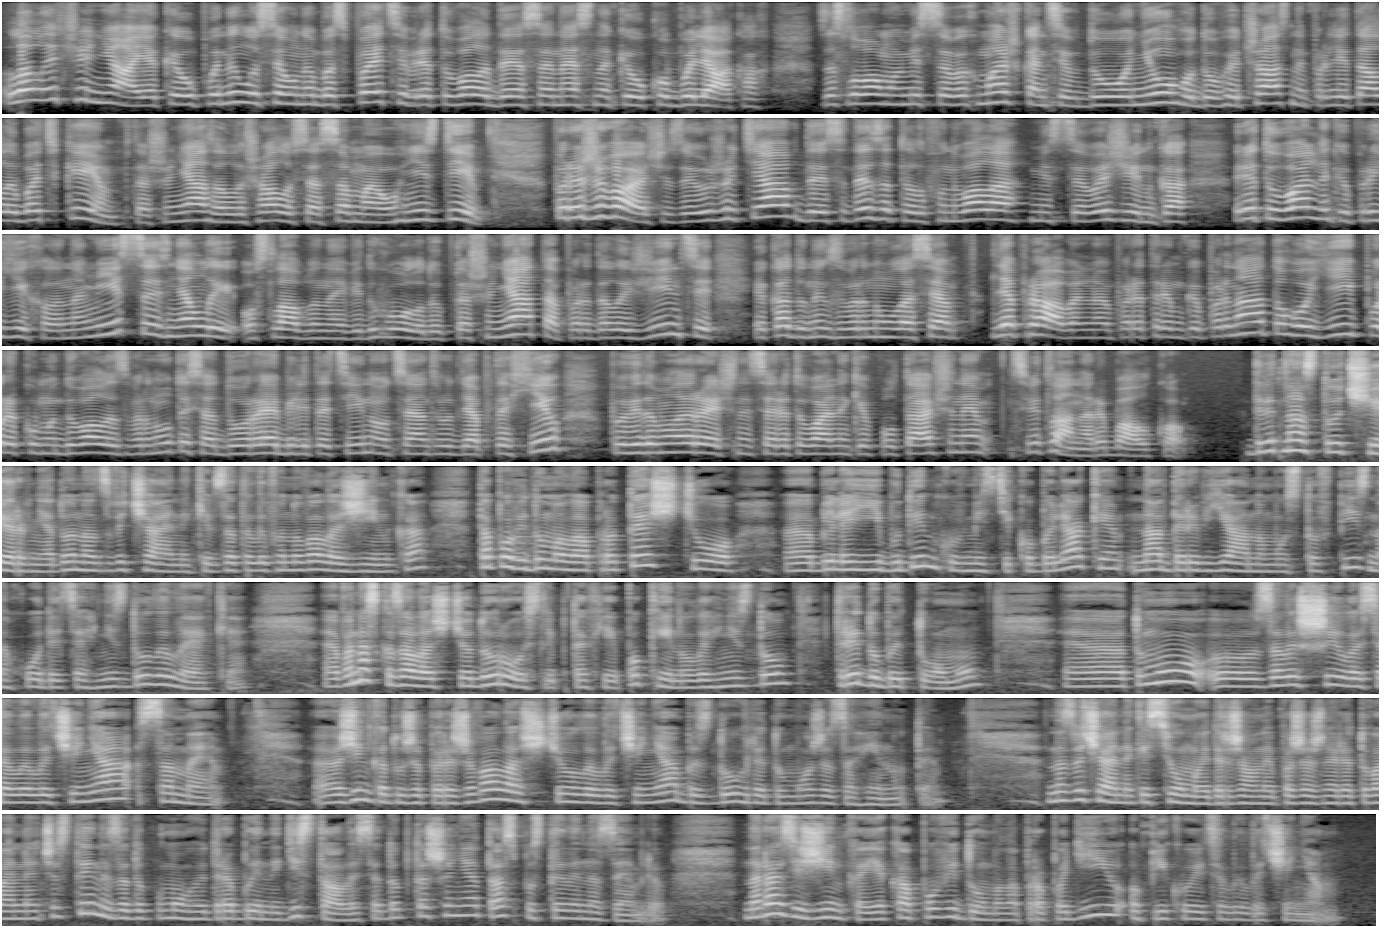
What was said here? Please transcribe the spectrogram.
Лелеченя, яке опинилося у небезпеці, врятували ДСНСники у Кобиляках. За словами місцевих мешканців, до нього довгий час не прилітали батьки. Пташеня залишалося саме у гнізді. Переживаючи за його життя, в ДСНС зателефонувала місцева жінка. Рятувальники приїхали на місце, зняли ослаблене від голоду пташеня та передали жінці, яка до них звернулася. Для правильної перетримки пернатого їй порекомендували звернутися до реабілітаційного центру для птахів, повідомила речниця рятувальників Полтавщини Світлана Рибалко. 19 червня до надзвичайників зателефонувала жінка та повідомила про те, що е, біля її будинку в місті Кобиляки на дерев'яному стовпі знаходиться гніздо лелеки. Е, Вона сказала, що дорослі птахи покинули гніздо три доби тому, е, тому залишилося лелеченя саме. Жінка дуже переживала, що лелеченя без догляду може загинути. Надзвичайники 7-ї державної пожежно-рятувальної частини за допомогою драбини дісталися до пташеня та спустили на землю. Наразі жінка, яка повідомила про подію, опікується лилеченням.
